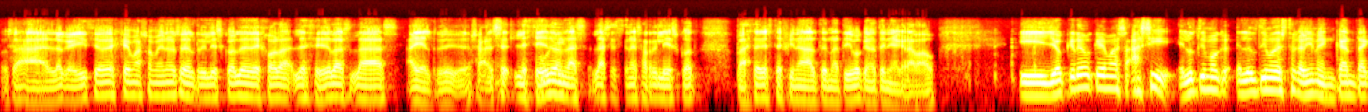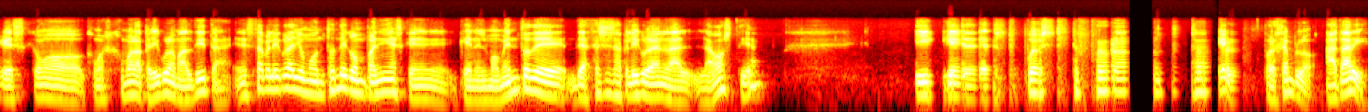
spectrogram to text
O sea, lo que hizo es que más o menos el Ridley Scott le dejó le cedió las, las o sea, le cedieron las, las, escenas a Ridley Scott para hacer este final alternativo que no tenía grabado. Y yo creo que más. Ah, sí, el último, el último de esto que a mí me encanta, que es como, como, como la película maldita. En esta película hay un montón de compañías que, que en el momento de, de hacerse esa película en la, la hostia y que después fueron por ejemplo, Atari.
